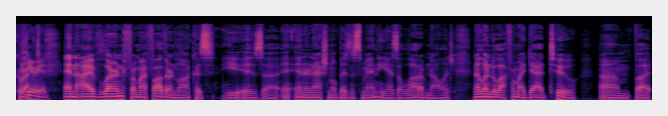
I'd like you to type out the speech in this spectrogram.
correct period And I've learned from my father-in-law because he is uh, an international businessman. He has a lot of knowledge, and I learned a lot from my dad too. Um, but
